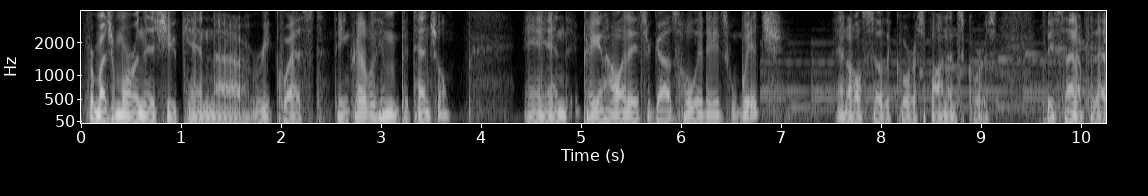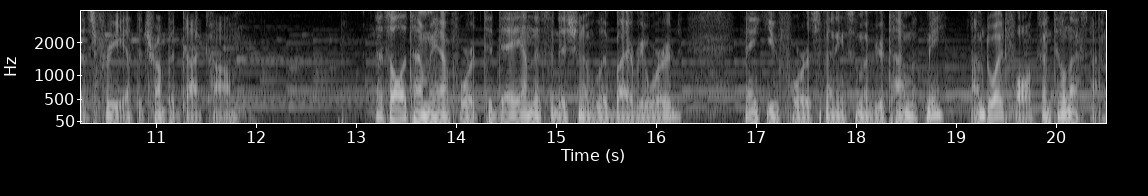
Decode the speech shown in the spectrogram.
For much more on this, you can uh, request The Incredible Human Potential and Pagan Holidays are God's Holy Days, which, and also the correspondence course. Please sign up for that. It's free at thetrumpet.com. That's all the time we have for today on this edition of Live by Every Word. Thank you for spending some of your time with me. I'm Dwight Falk. Until next time,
